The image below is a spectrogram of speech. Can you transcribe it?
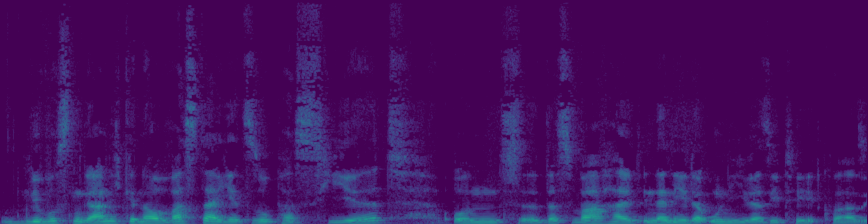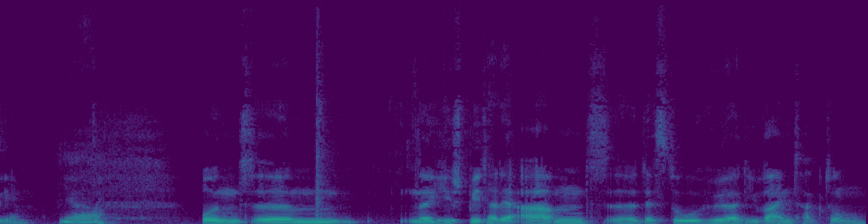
wir wussten gar nicht genau, was da jetzt so passiert. Und äh, das war halt in der Nähe der Universität quasi. Ja. Und ähm, ne, je später der Abend, äh, desto höher die Weintaktung.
